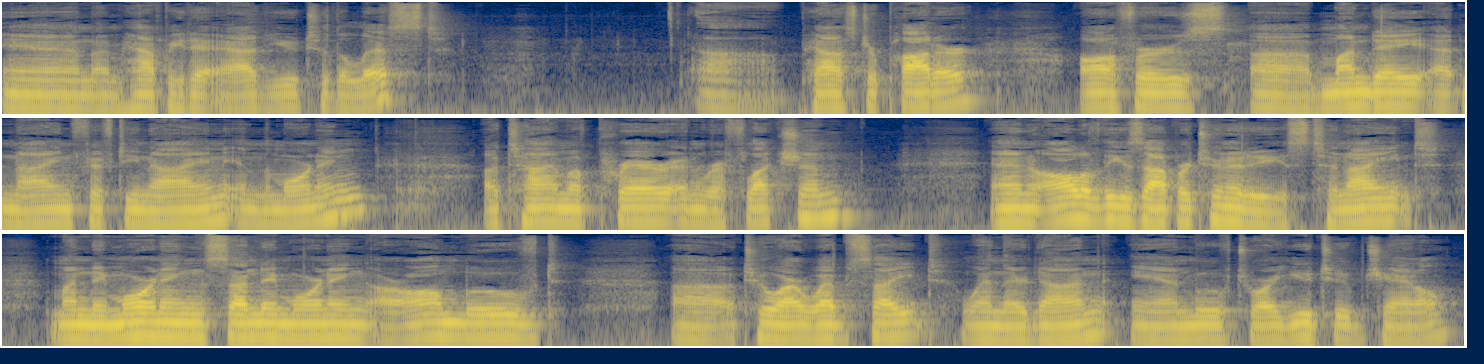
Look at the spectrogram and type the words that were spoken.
and I'm happy to add you to the list. Uh, Pastor Potter offers uh, Monday at 9:59 in the morning a time of prayer and reflection. And all of these opportunities tonight, Monday morning, Sunday morning are all moved uh, to our website when they're done and moved to our YouTube channel.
